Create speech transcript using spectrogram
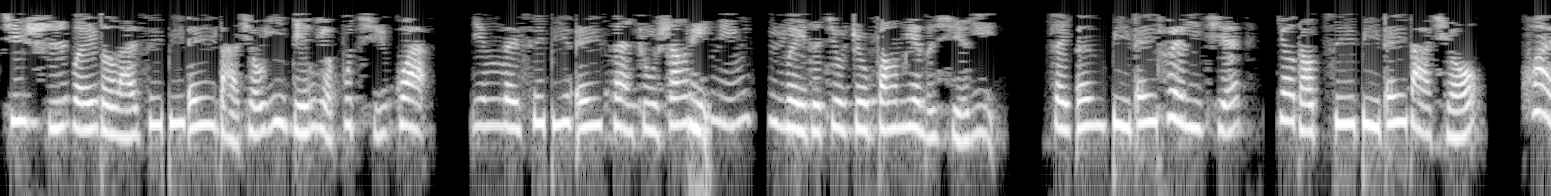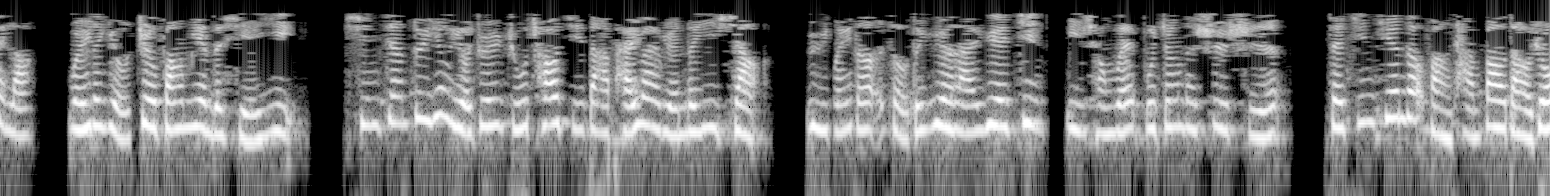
其实韦德来 CBA 打球一点也不奇怪，因为 CBA 赞助商李宁与韦德就这方面的协议，在 NBA 退役前要到 CBA 打球。快了，韦德有这方面的协议，新疆队又有追逐超级大牌外援的意向，与韦德走得越来越近，已成为不争的事实。在今天的访谈报道中，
